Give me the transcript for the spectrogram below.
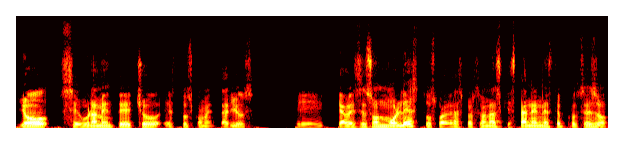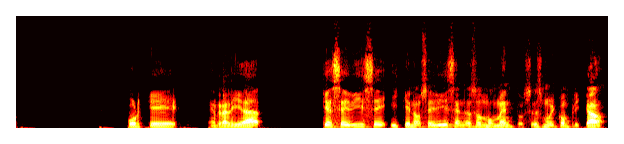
Yo seguramente he hecho estos comentarios eh, que a veces son molestos para las personas que están en este proceso, porque en realidad, ¿qué se dice y qué no se dice en esos momentos? Es muy complicado.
